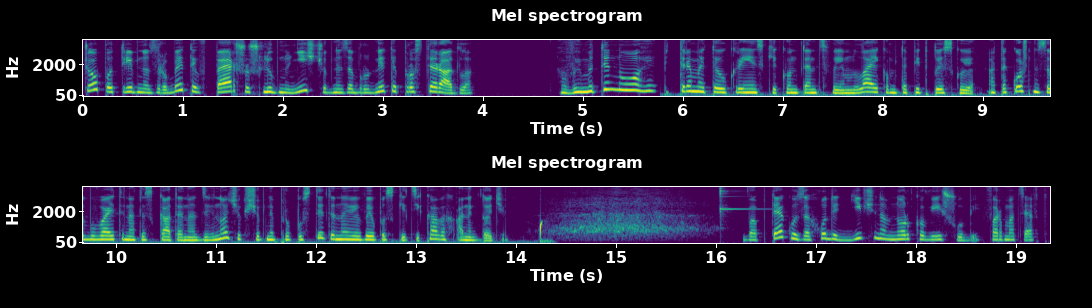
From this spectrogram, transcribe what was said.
Що потрібно зробити в першу шлюбну ніч, щоб не забруднити простирадла? Вимити ноги, підтримайте український контент своїм лайком та підпискою, а також не забувайте натискати на дзвіночок, щоб не пропустити нові випуски цікавих анекдотів. В аптеку заходить дівчина в норковій шубі, фармацевт.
